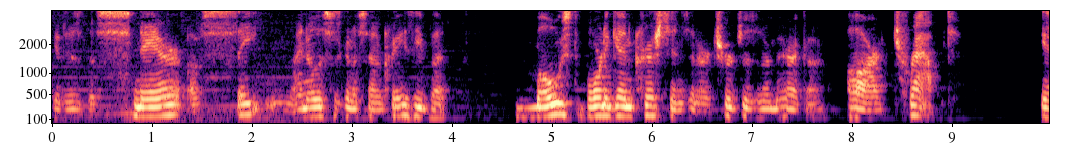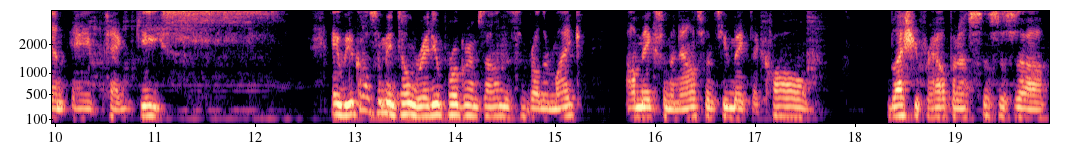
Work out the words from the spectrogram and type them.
It is the snare of Satan. I know this is going to sound crazy, but most born again Christians in our churches in America are trapped in a pagis. Hey, will you call somebody and tell them radio program's on? This is Brother Mike. I'll make some announcements. You make the call. Bless you for helping us. This is uh,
